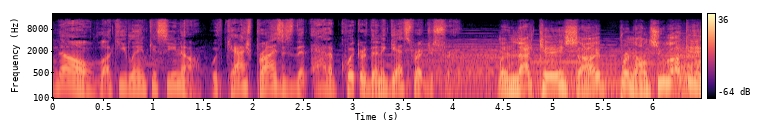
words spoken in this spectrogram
No, Lucky Land Casino, with cash prizes that add up quicker than a guest registry. In that case, I pronounce you lucky.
